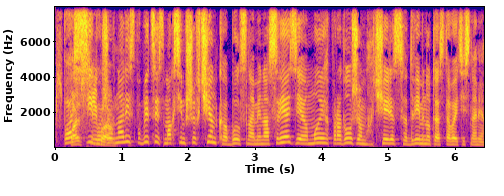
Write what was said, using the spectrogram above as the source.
Спасибо. Спасибо. Журналист-публицист Максим Шевченко был с нами на связи. Мы продолжим через две минуты. Оставайтесь с нами.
